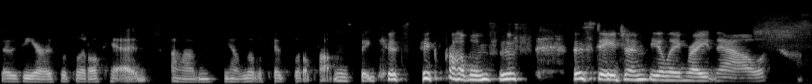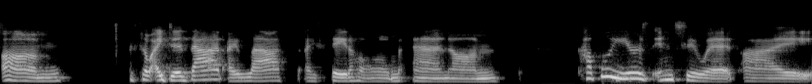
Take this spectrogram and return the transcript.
those years with little kids. Um, you know, little kids, little problems, big kids, big problems. This the stage I'm feeling right now. Um, so I did that. I left. I stayed home, and um, a couple of years into it, I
